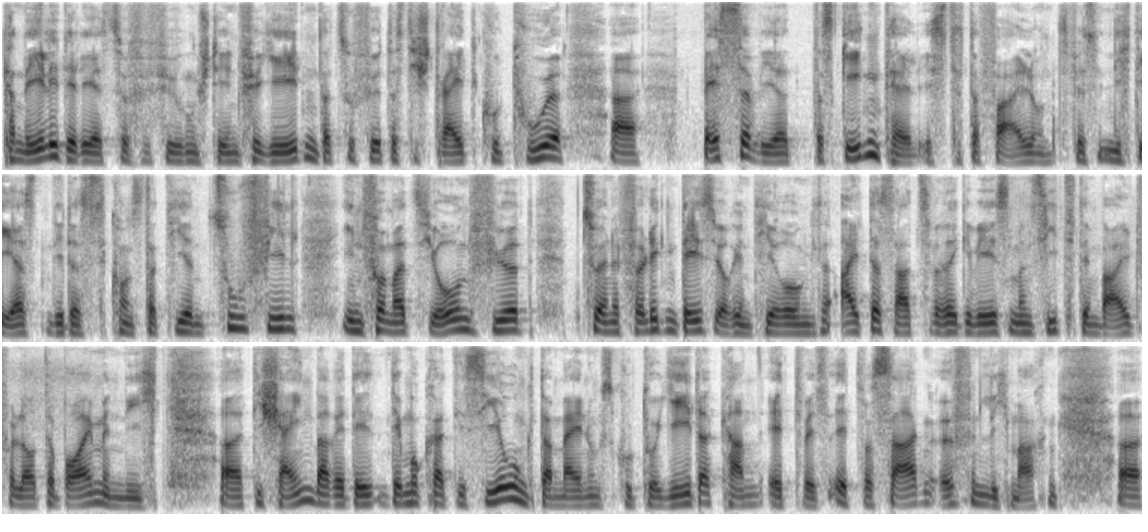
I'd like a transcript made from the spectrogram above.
Kanäle, die jetzt zur Verfügung stehen, für jeden dazu führt, dass die Streitkultur äh, besser wird. Das Gegenteil ist der Fall und wir sind nicht die Ersten, die das konstatieren. Zu viel Information führt zu einer völligen Desorientierung. Alter Satz wäre gewesen, man sieht den Wald vor lauter Bäumen nicht. Äh, die scheinbare De Demokratisierung der Meinungskultur, jeder kann etwas, etwas sagen, öffentlich machen, äh,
